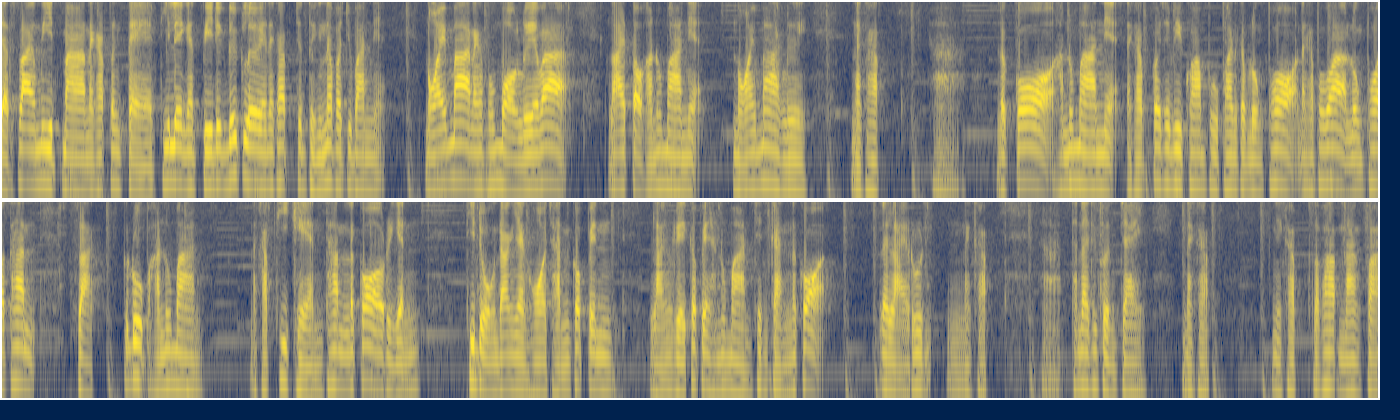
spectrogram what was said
จัดสร้างมีดมานะครับ ตั้งแต่ที่เล่นกันปีดึกๆเลยนะครับ จนถึงณปัจจุบันเนี่ยน้อยมากนะครับ ผมบอกเลยว่าลายต่อหนุมานเนี่ยน้อยมากเลยนะครับอ่าแล้วก็หนุมานเนี่ยนะครับก็จะมีความผูกพันกับหลวงพ่อนะครับ เพราะว่าหลวงพ่อท่านสักรูปหนุมานนะครับที่แขนท่านแล้วก็เหรียญที่โด่งดังอย่างหอฉันก็เป็น หลังเหรียญก็เป็นหนุมานเช่นกัน แล้วก็หลายๆรุ่นนะครับท่านใดที่สนใจนะครับนี่ครับสภาพนางฟ้า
